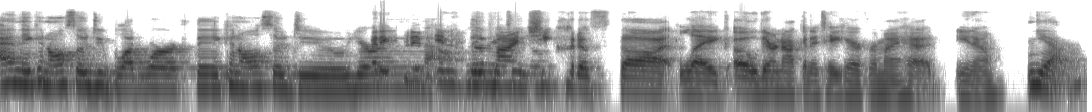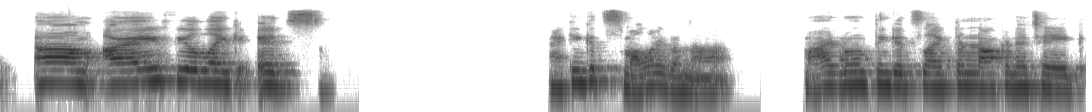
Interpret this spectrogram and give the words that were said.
And they can also do blood work. They can also do urine. But it could have, in her mind, do- she could have thought like, "Oh, they're not going to take hair from my head," you know. Yeah. Um, I feel like it's I think it's smaller than that. I don't think it's like they're not gonna take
